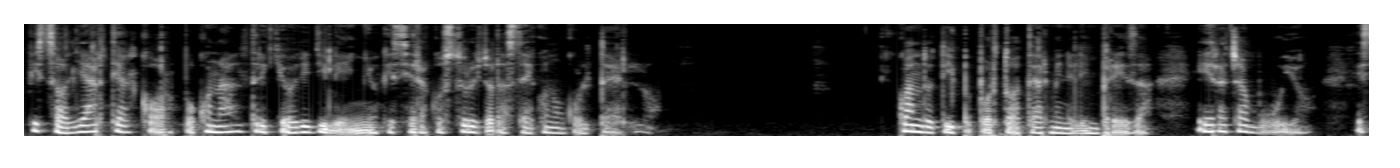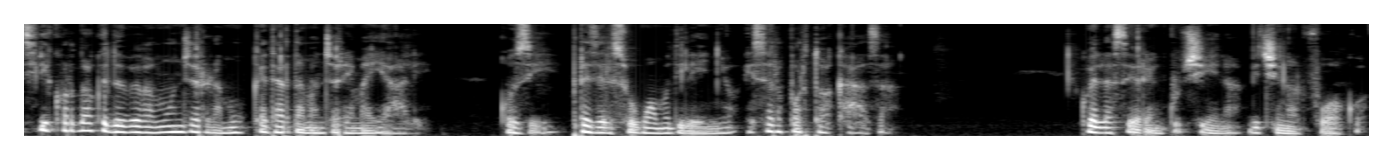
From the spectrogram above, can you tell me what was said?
fissò gli arti al corpo con altri chiodi di legno che si era costruito da sé con un coltello. Quando Tip portò a termine l'impresa, era già buio e si ricordò che doveva mungere la mucca e dar da mangiare ai maiali. Così prese il suo uomo di legno e se lo portò a casa. Quella sera in cucina, vicino al fuoco,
